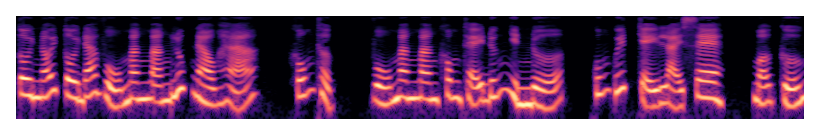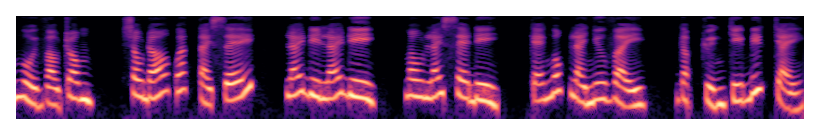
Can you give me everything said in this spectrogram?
tôi nói tôi đá vụ mang mang lúc nào hả, khốn thật, vụ mang mang không thể đứng nhìn nữa, cúng quyết chạy lại xe, mở cửa ngồi vào trong, sau đó quát tài xế, lái đi lái đi, mau lái xe đi, kẻ ngốc là như vậy, gặp chuyện chỉ biết chạy,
